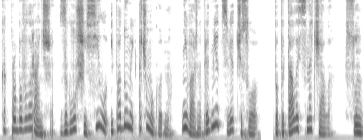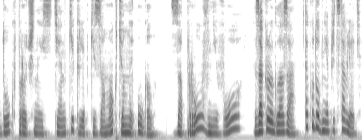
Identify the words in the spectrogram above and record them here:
как пробовала раньше. Заглуши силу и подумай о чем угодно. Неважно, предмет, цвет, число. Попыталась сначала. Сундук, прочные стенки, крепкий замок, темный угол. Запру в него... Закрой глаза, так удобнее представлять.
